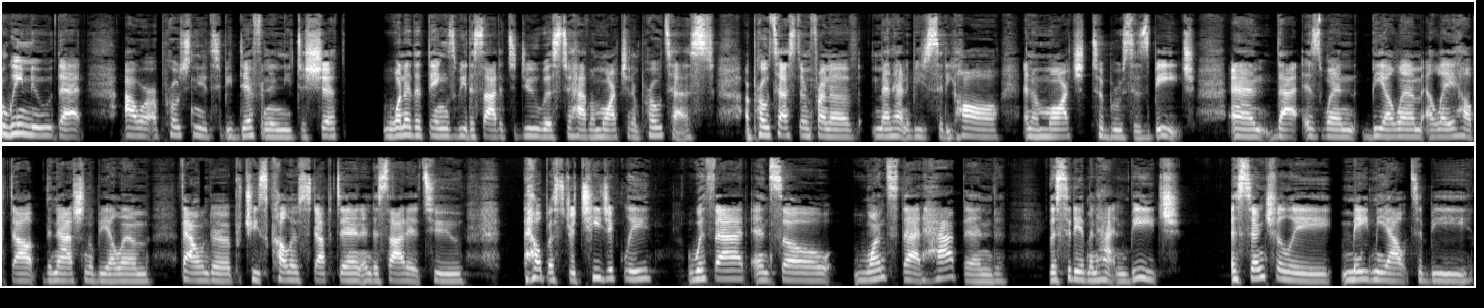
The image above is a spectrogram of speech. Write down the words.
we knew that our approach needed to be different and need to shift one of the things we decided to do was to have a march and a protest, a protest in front of Manhattan Beach City Hall and a march to Bruce's Beach. And that is when BLM LA helped out. The national BLM founder, Patrisse Cullors, stepped in and decided to help us strategically with that. And so once that happened, the city of Manhattan Beach essentially made me out to be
